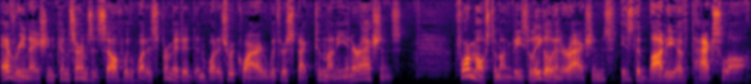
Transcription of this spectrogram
every nation concerns itself with what is permitted and what is required with respect to money interactions. Foremost among these legal interactions is the body of tax law.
